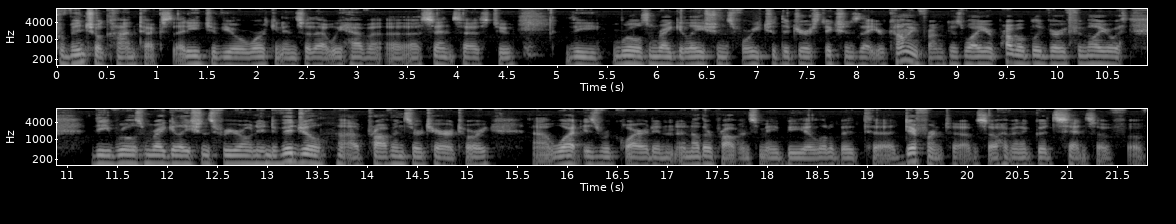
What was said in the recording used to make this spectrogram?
provincial context that each of you are working in so that we have a, a sense as to the rules and regulations for each of the jurisdictions that you're coming from because while you're probably very familiar with the rules and regulations for your own individual uh, province or territory, uh, what is required in another province may be a little bit uh, different. Um, so having a good sense of, of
